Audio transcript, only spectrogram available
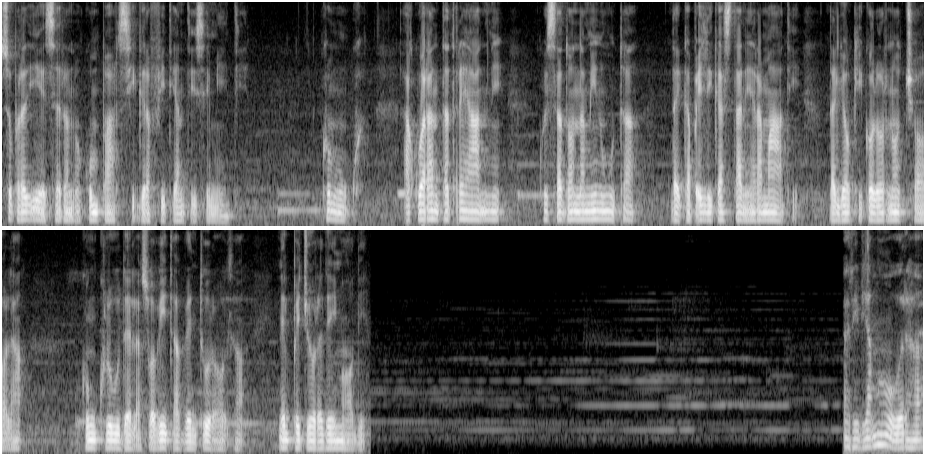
Sopra di esse erano comparsi graffiti antisemiti. Comunque, a 43 anni, questa donna minuta, dai capelli castani ramati, dagli occhi color nocciola, conclude la sua vita avventurosa nel peggiore dei modi. Arriviamo ora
